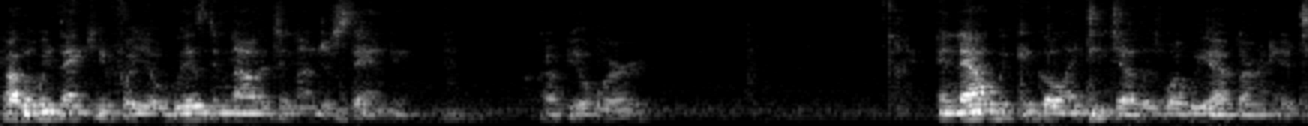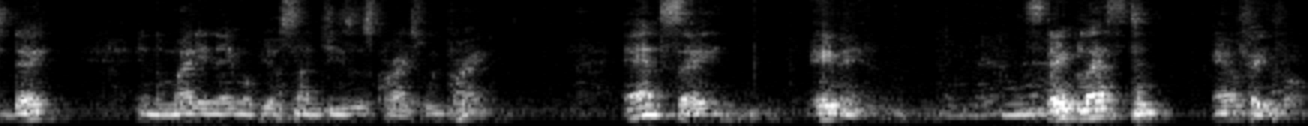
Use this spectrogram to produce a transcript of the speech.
Father, we thank you for your wisdom, knowledge, and understanding of your word. And now we can go and teach others what we have learned here today. In the mighty name of your Son, Jesus Christ, we pray. And say, Amen. Amen. Stay blessed and faithful.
